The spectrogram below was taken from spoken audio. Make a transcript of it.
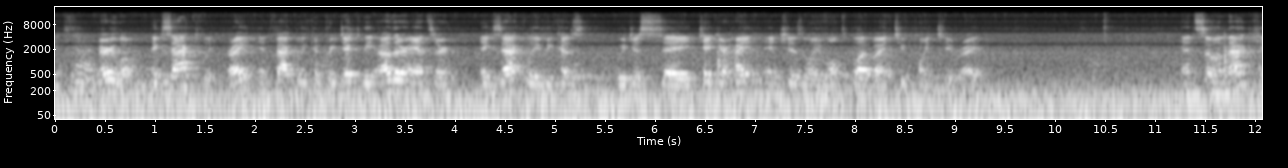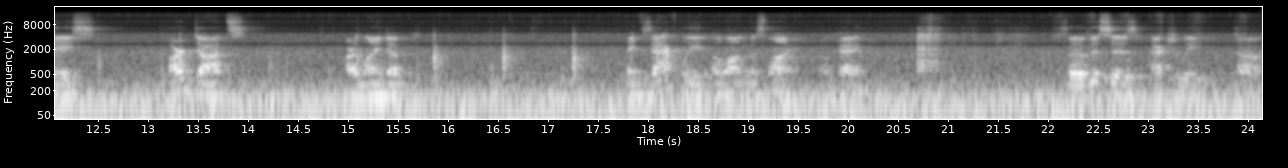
Exactly. Very well. Exactly, right? In fact, we can predict the other answer exactly because we just say take your height in inches and we multiply it by 2.2, right? And so in that case, our dots are lined up exactly along this line, okay? So this is actually, um,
